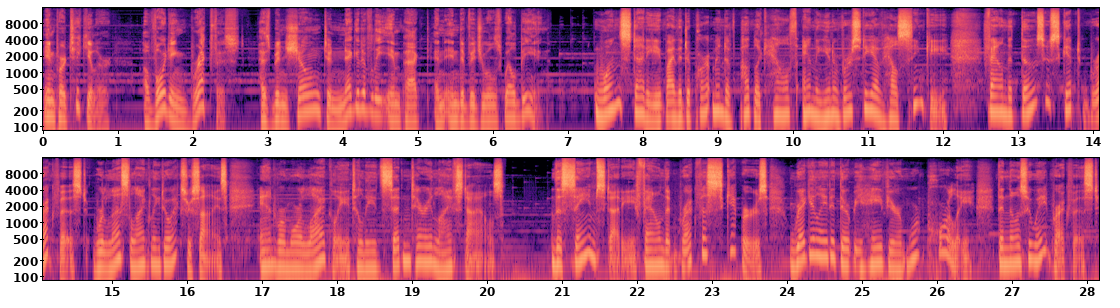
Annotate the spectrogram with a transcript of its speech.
In particular, avoiding breakfast has been shown to negatively impact an individual's well being. One study by the Department of Public Health and the University of Helsinki found that those who skipped breakfast were less likely to exercise and were more likely to lead sedentary lifestyles. The same study found that breakfast skippers regulated their behavior more poorly than those who ate breakfast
